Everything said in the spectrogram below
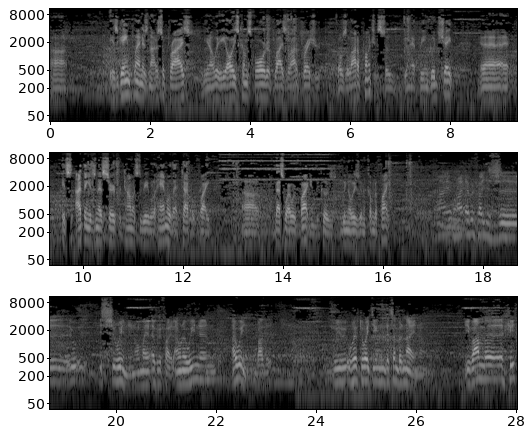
Uh, his game plan is not a surprise. You know, he always comes forward, applies a lot of pressure, throws a lot of punches. So you're going to have to be in good shape. Uh, it's, I think it's necessary for Thomas to be able to handle that type of fight. Uh, that's why we're fighting because we know he's going to come to fight. My, my every fight is uh, is win. You know, my every fight. I want to win and I win. But we, we have to wait in December 9. You know? If I'm uh, hit,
